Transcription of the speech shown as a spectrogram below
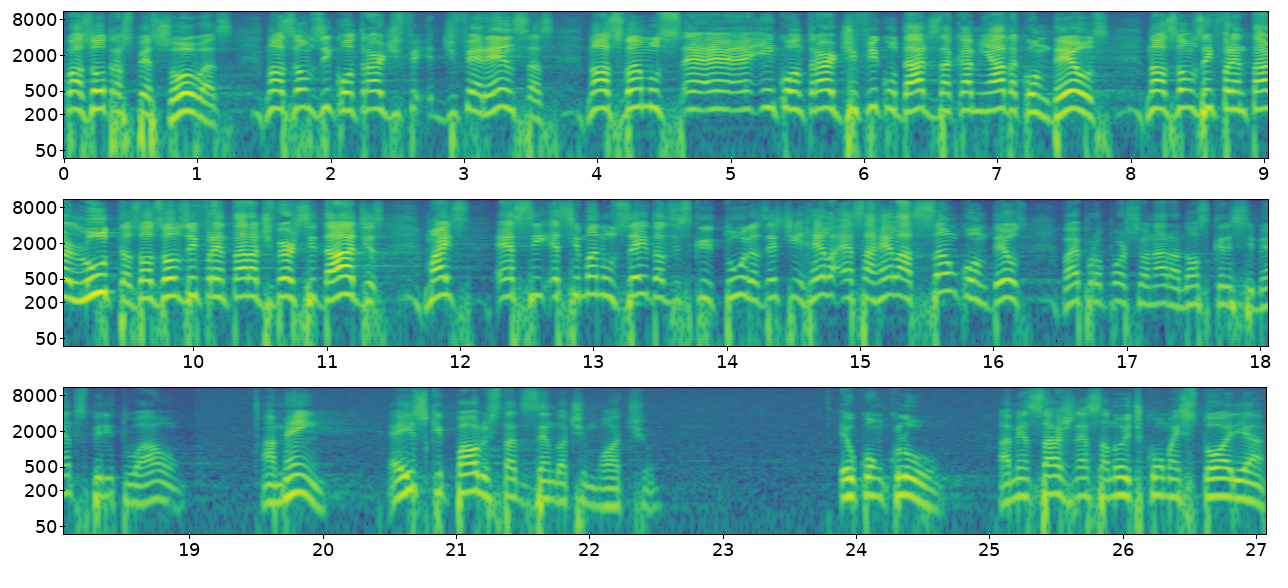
com as outras pessoas. Nós vamos encontrar dif diferenças, nós vamos é, é, encontrar dificuldades na caminhada com Deus, nós vamos enfrentar lutas, nós vamos enfrentar adversidades, mas esse, esse manuseio das Escrituras, este, essa relação com Deus, vai proporcionar a nosso crescimento espiritual. Amém? É isso que Paulo está dizendo a Timóteo. Eu concluo a mensagem nessa noite com uma história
